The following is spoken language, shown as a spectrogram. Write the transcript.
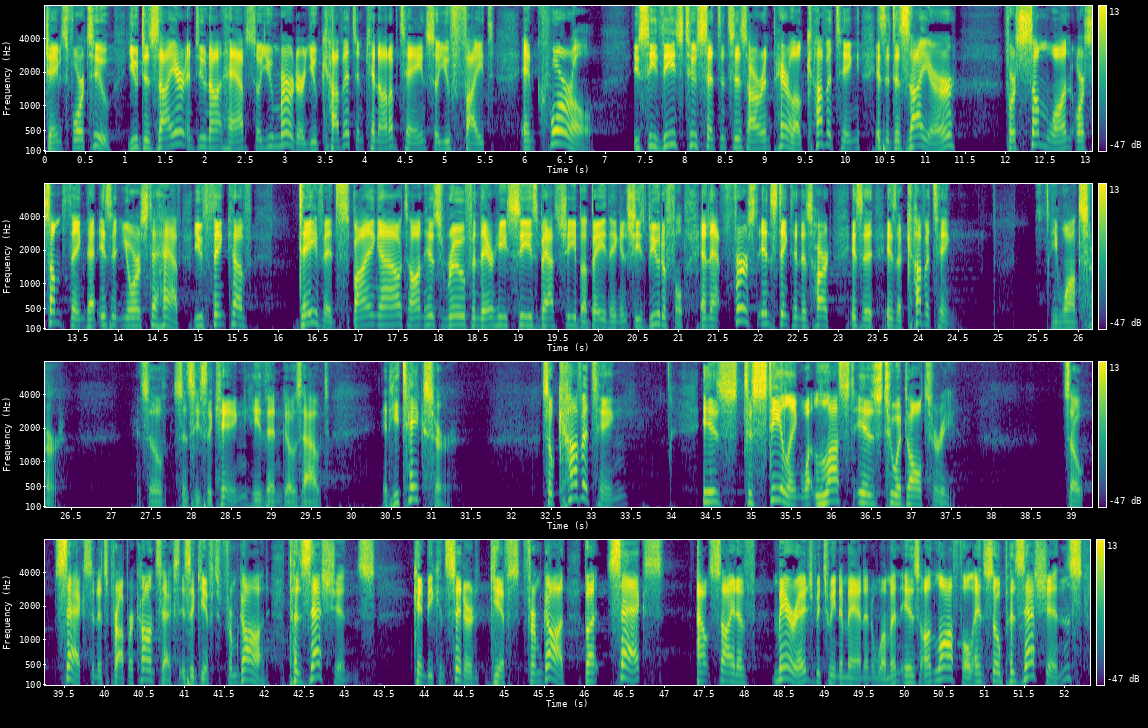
James 4 2. You desire and do not have, so you murder. You covet and cannot obtain, so you fight and quarrel. You see, these two sentences are in parallel. Coveting is a desire for someone or something that isn't yours to have. You think of David spying out on his roof, and there he sees Bathsheba bathing, and she's beautiful. And that first instinct in his heart is a, is a coveting. He wants her. And so, since he's the king, he then goes out and he takes her. So, coveting is to stealing what lust is to adultery. So, sex in its proper context is a gift from God. Possessions can be considered gifts from God. But sex outside of marriage between a man and a woman is unlawful. And so, possessions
